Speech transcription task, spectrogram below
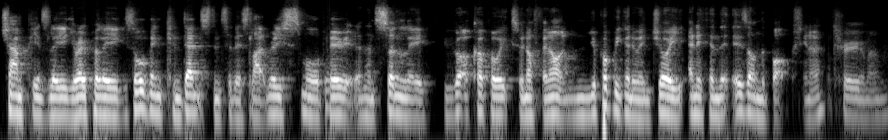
Champions League, Europa League. It's all been condensed into this like really small period, and then suddenly you've got a couple of weeks with nothing on. You're probably going to enjoy anything that is on the box, you know. True, man.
